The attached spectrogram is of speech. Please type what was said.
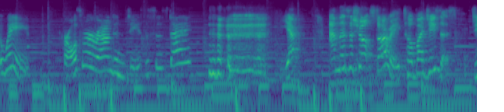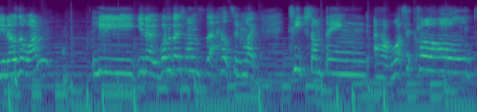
Wait, pearls were around in Jesus's day? yep. And there's a short story told by Jesus. Do you know the one? He, you know, one of those ones that helps him like teach something. Uh, what's it called?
